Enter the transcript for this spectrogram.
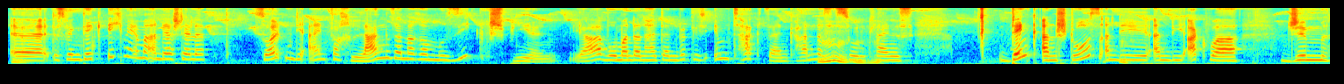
Äh, deswegen denke ich mir immer an der Stelle, sollten die einfach langsamere Musik spielen, ja, wo man dann halt dann wirklich im Takt sein kann. Das ist so ein kleines Denkanstoß an die, an die Aqua Gym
